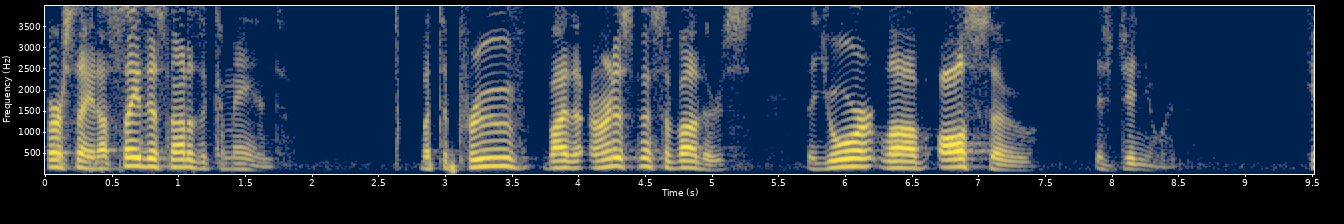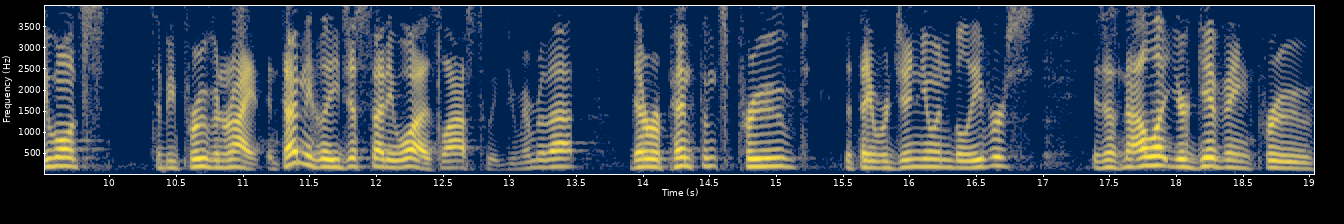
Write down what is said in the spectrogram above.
Verse 8 I say this not as a command, but to prove by the earnestness of others that your love also is genuine. He wants to be proven right. And technically, he just said he was last week. Do you remember that? Their repentance proved that they were genuine believers. He says, Now let your giving prove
